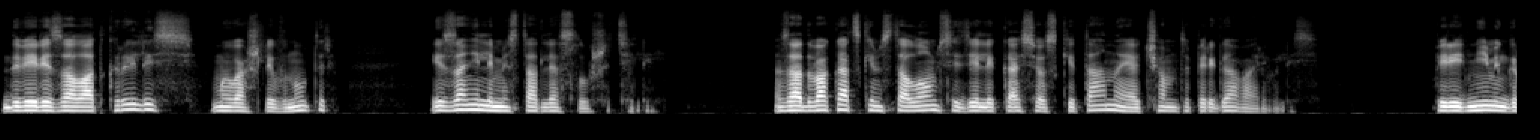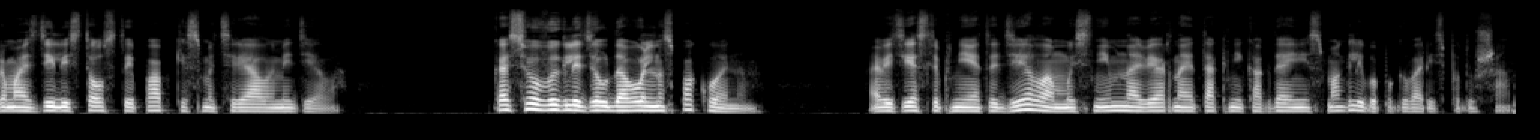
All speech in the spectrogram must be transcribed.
Двери зала открылись, мы вошли внутрь и заняли места для слушателей. За адвокатским столом сидели Кассио с и о чем то переговаривались. Перед ними громоздились толстые папки с материалами дела. Кассио выглядел довольно спокойным. А ведь если б не это дело, мы с ним, наверное, так никогда и не смогли бы поговорить по душам.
